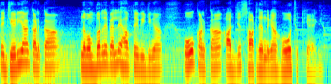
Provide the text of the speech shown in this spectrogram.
ਤੇ ਜਿਹੜੀਆਂ ਕਣਕਾਂ ਨਵੰਬਰ ਦੇ ਪਹਿਲੇ ਹਫ਼ਤੇ ਬੀਜੀਆਂ, ਉਹ ਕਣਕਾਂ ਅੱਜ 60 ਦਿਨ ਦੀਆਂ ਹੋ ਚੁੱਕੀਆਂ ਹੈਗੀਆਂ।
